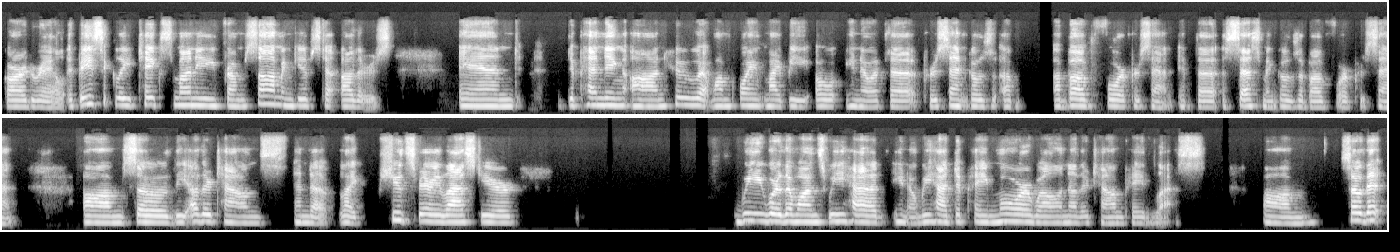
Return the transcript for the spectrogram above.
guardrail. It basically takes money from some and gives to others. And depending on who at one point might be, oh, you know, if the percent goes up above 4%, if the assessment goes above 4%. Um, so the other towns end up like Shutesbury last year, we were the ones we had, you know, we had to pay more while another town paid less. Um, so that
